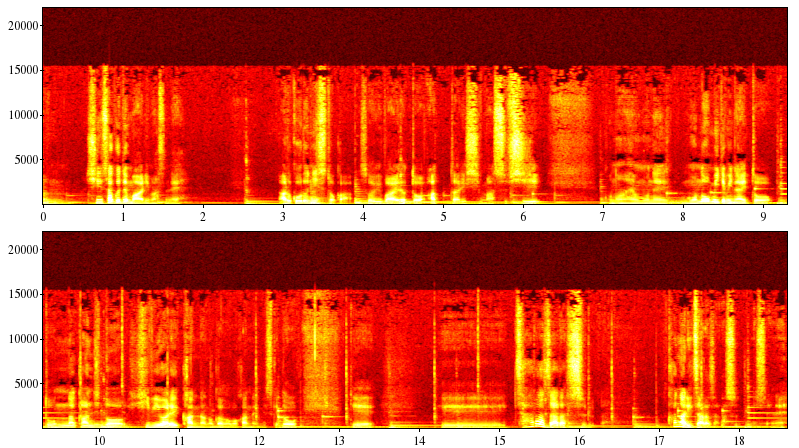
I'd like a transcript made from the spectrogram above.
うん、新作でもありますね。アルコールニスとかそういう場合だとあったりしますしこの辺もねものを見てみないとどんな感じのひび割れ感なのかが分かんないんですけどで、えー、ザラザラするかなりザラザラするんですよね。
